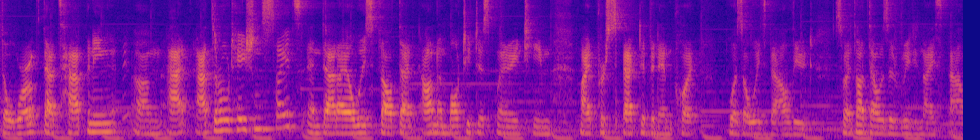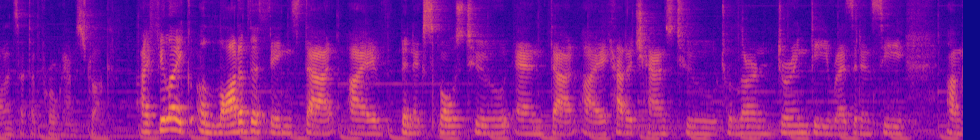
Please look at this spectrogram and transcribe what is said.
the work that's happening um, at, at the rotation sites and that I always felt that on a multidisciplinary team, my perspective and input was always valued. So I thought that was a really nice balance that the program struck. I feel like a lot of the things that I've been exposed to and that I had a chance to, to learn during the residency um,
